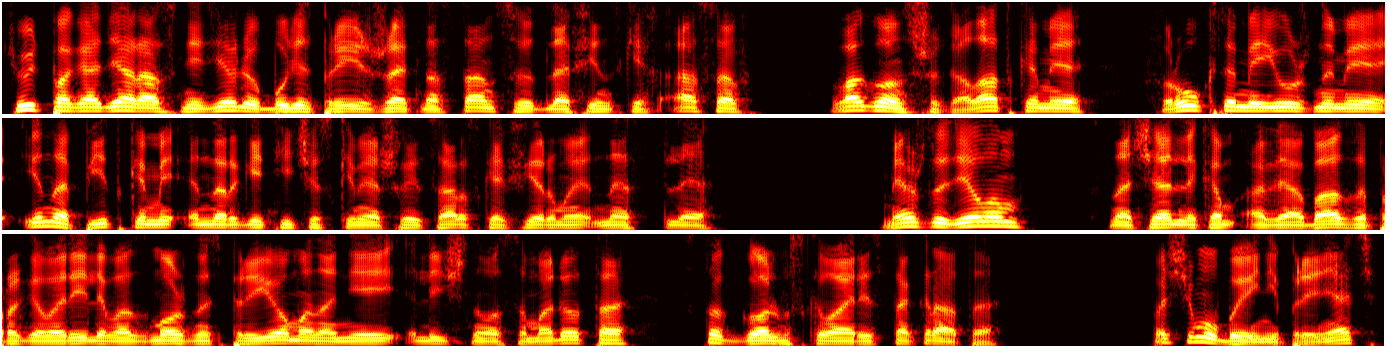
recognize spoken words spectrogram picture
Чуть погодя раз в неделю будет приезжать на станцию для финских асов вагон с шоколадками, фруктами южными и напитками энергетическими от швейцарской фирмы Nestle. Между делом с начальником авиабазы проговорили возможность приема на ней личного самолета стокгольмского аристократа. Почему бы и не принять,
